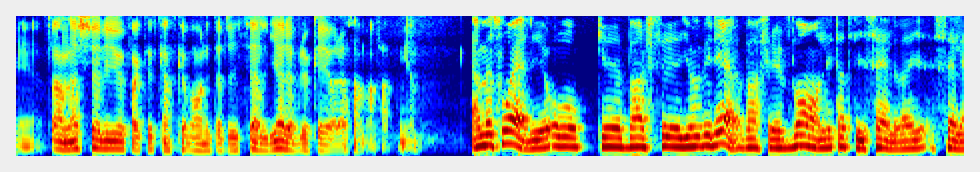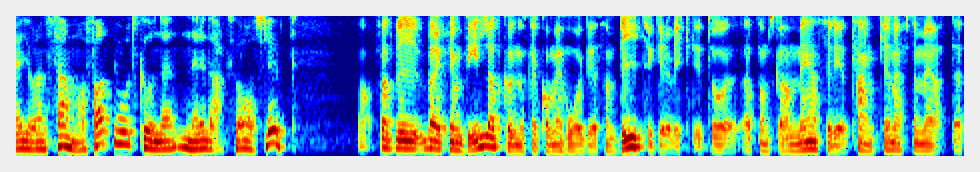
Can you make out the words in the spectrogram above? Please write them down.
Eh, för annars är det ju faktiskt ganska vanligt att vi säljare brukar göra sammanfattningen. Ja men så är det ju och eh, varför gör vi det? Varför är det vanligt att vi säljare gör en sammanfattning åt kunden när det är dags för avslut? Ja, för att vi verkligen vill att kunden ska komma ihåg det som vi tycker är viktigt och att de ska ha med sig det i tankarna efter mötet.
